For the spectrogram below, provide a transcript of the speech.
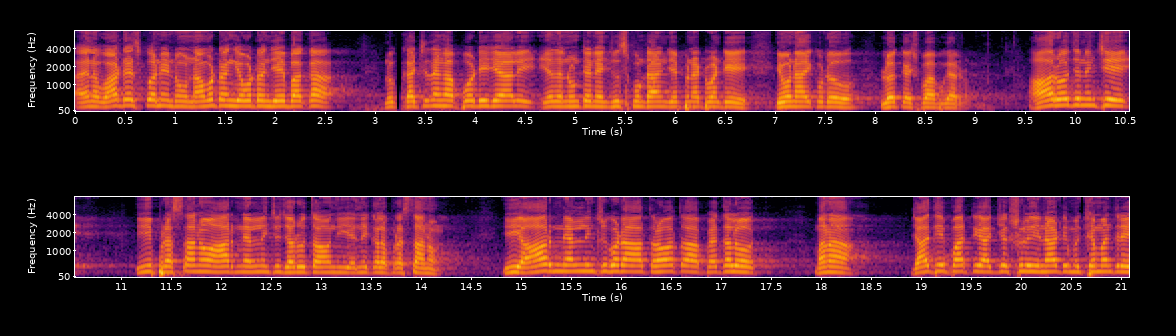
ఆయన వాటేసుకొని నువ్వు నవ్వటం ఇవ్వటం చేయబాక నువ్వు ఖచ్చితంగా పోటీ చేయాలి ఏదైనా ఉంటే నేను చూసుకుంటానని చెప్పినటువంటి యువ నాయకుడు లోకేష్ బాబు గారు. ఆ రోజు నుంచి ఈ ప్రస్థానం ఆరు నెలల నుంచి జరుగుతూ ఉంది ఎన్నికల ప్రస్థానం. ఈ ఆరు నెలల నుంచి కూడా ఆ తర్వాత పెద్దలు మన జాతీయ పార్టీ అధ్యక్షులు ఈనాటి ముఖ్యమంత్రి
